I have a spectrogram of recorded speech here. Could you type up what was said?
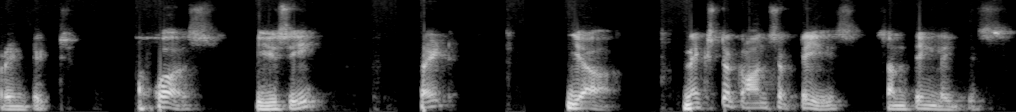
print it. Of course easy right? Yeah. Next concept is something like this.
